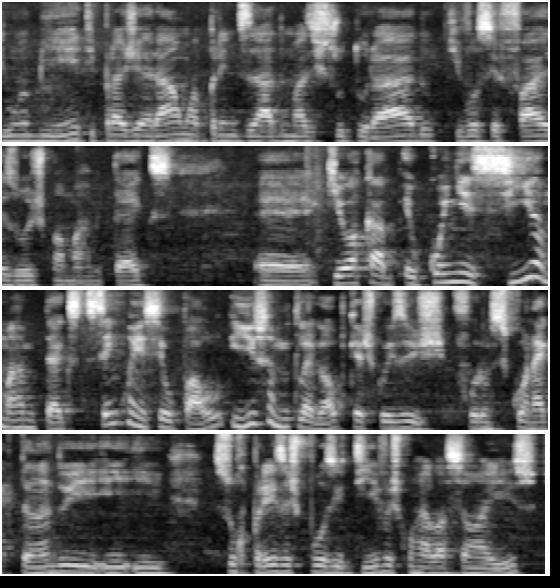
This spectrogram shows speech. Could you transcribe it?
de um ambiente para gerar um aprendizado mais estruturado, que você faz hoje com a Marmitex. É, que eu, acabei, eu conhecia Marmitex sem conhecer o Paulo, e isso é muito legal porque as coisas foram se conectando e, e, e surpresas positivas com relação a isso.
